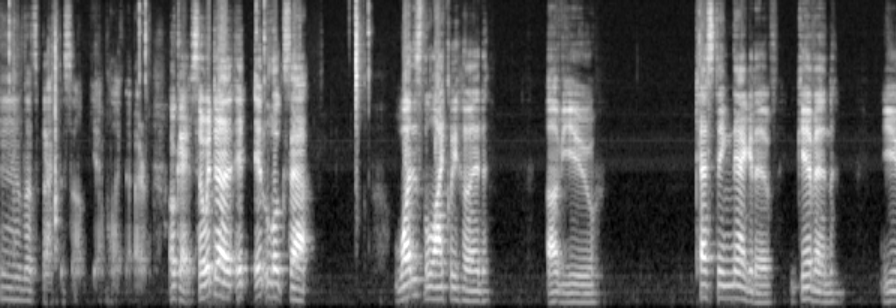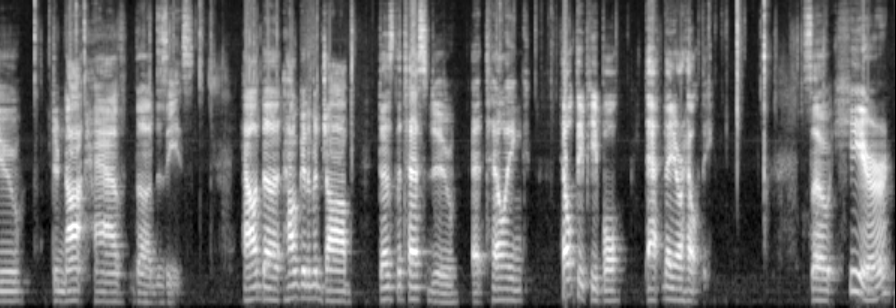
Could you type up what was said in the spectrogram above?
And let's back this up. Yeah, I like that better. Okay, so it does it, it looks at what is the likelihood of you testing negative given you do not have the disease. How do, how good of a job does the test do at telling healthy people that they are healthy? So here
